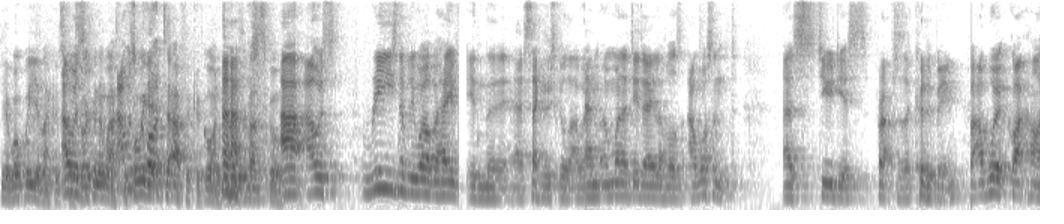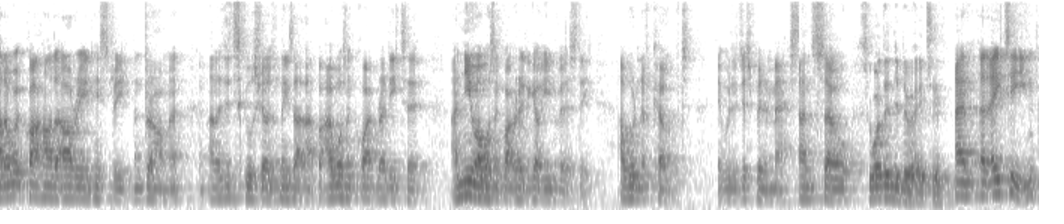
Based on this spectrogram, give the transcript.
Yeah, what were you like at I school? was- so I was going to ask, before we quite- get into Africa, go on, tell us about school. I, I was reasonably well behaved in the uh, secondary school that I went, um, and when I did A levels, I wasn't as studious perhaps as I could have been, but I worked quite hard. I worked quite hard at RE in history and drama, and I did school shows and things like that. But I wasn't quite ready to. I knew I wasn't quite ready to go to university. I wouldn't have coped. It would have just been a mess. And so so what did you do at 18? um, at 18,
